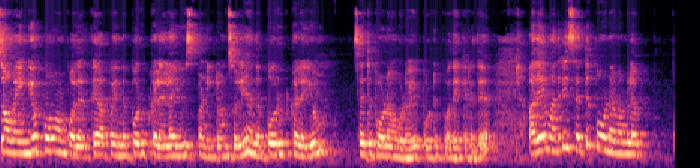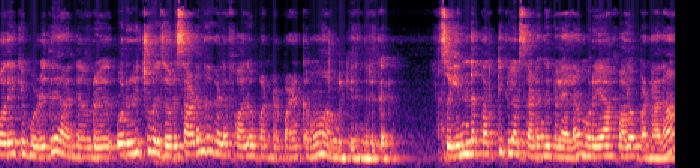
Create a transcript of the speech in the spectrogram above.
ஸோ அவன் எங்கேயோ போவான் போல இருக்கு. அப்போ இந்த பொருட்கள் எல்லாம் யூஸ் பண்ணிட்டோன்னு சொல்லி அந்த பொருட்களையும் செத்து போனவங்க போட்டு புதைக்கிறது. அதே மாதிரி செத்து போனவங்களை புதைக்கும் பொழுது அந்த ஒரு ஒரு ரிச்சுவல்ஸ் ஒரு சடங்குகளை ஃபாலோ பண்ணுற பழக்கமும் அவங்களுக்கு இருந்திருக்கு. ஸோ இந்த பர்டிகுலர் சடங்குகளை எல்லாம் முறையாக ஃபாலோ பண்ணாதான்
